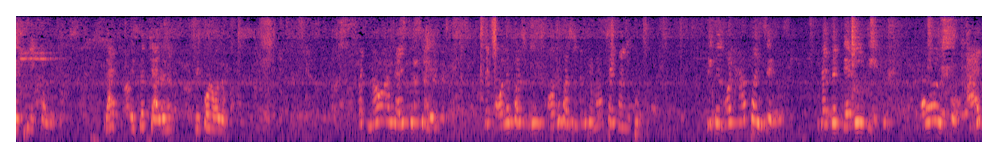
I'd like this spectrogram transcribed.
ethnic politics. That is the challenge before all of us. But now I like to say that all of us means all of us even from outside Manipur. Because what happens is that the Delhi people also add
